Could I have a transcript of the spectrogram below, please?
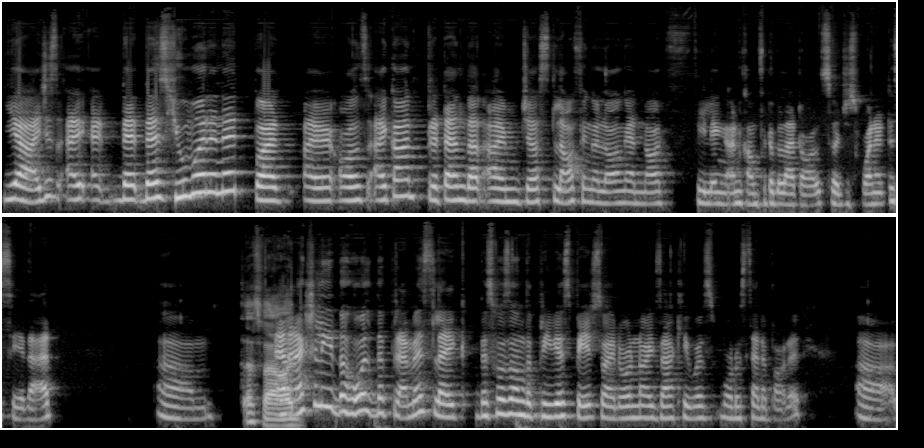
Yeah, I just I, I there, there's humor in it, but I also I can't pretend that I'm just laughing along and not feeling uncomfortable at all. So I just wanted to say that. Um, that's valid. and actually, the whole the premise, like this was on the previous page, so I don't know exactly was what was said about it. Uh,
